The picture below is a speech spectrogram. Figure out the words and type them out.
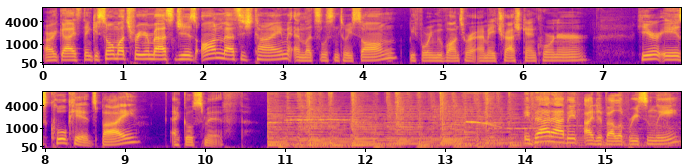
All right, guys, thank you so much for your messages on message time, and let's listen to a song before we move on to our MA Trash Can Corner. Here is Cool Kids by Echosmith. A bad habit I developed recently,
